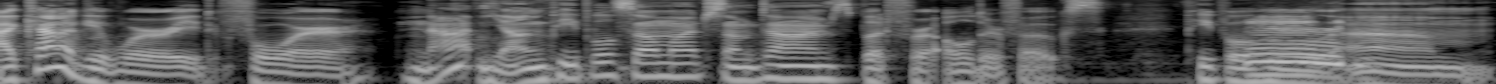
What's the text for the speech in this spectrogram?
i kind of get worried for not young people so much sometimes but for older folks. People who mm. um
